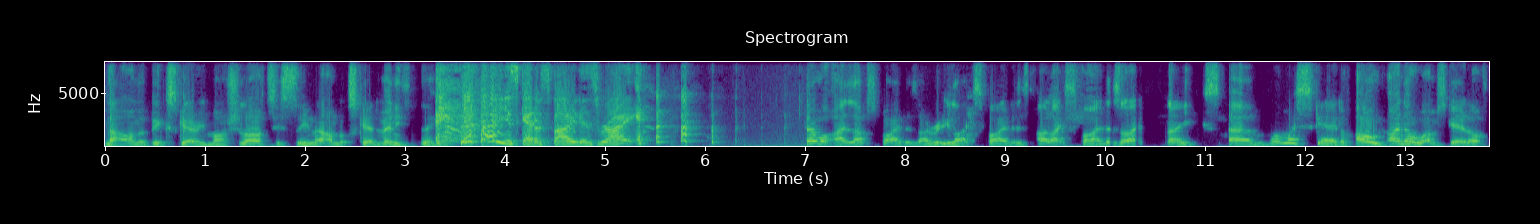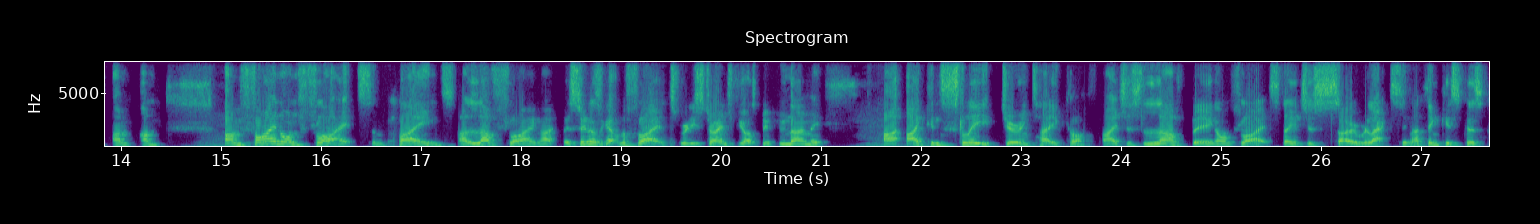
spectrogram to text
no, I'm a big scary martial artist, Zena. I'm not scared of anything. You're scared of spiders, right? Know what? I love spiders. I really like spiders. I like spiders. I like snakes. Um, what am I scared of? Oh, I know what I'm scared of. I'm I'm I'm fine on flights and planes. I love flying. I, as soon as I get on the flight, it's really strange. If you ask people who know me, I, I can sleep during takeoff. I just love being on flights. They're just so relaxing. I think it's because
